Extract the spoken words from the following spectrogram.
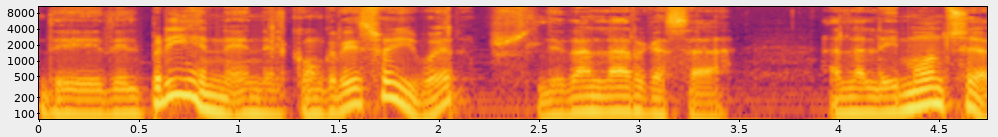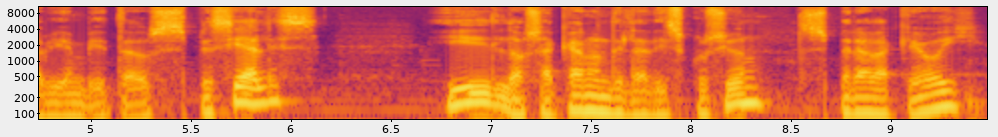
del PRI en, el Congreso y bueno, pues, le dan largas a, a la ley Monse, había invitados especiales y lo sacaron de la discusión. Se esperaba que hoy,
